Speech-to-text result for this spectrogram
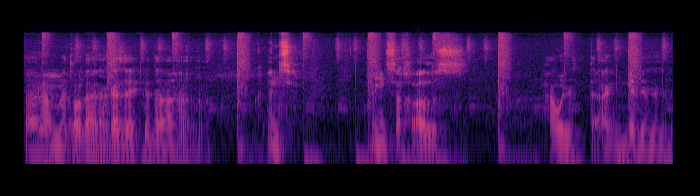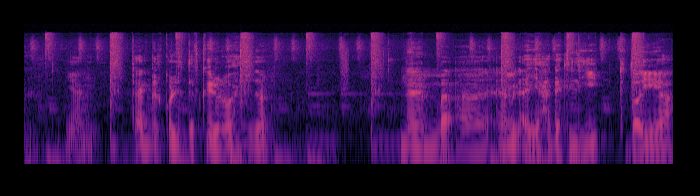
فلما تواجهك حاجة زي كده انسى. انسى خالص. حاول تأجل ال... يعني تأجل كل التفكير الوحش ده. نام بقى اعمل أي حاجة تلهيك تضيع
